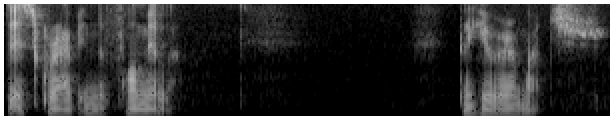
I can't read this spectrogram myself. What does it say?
described in the formula. Thank you very much.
